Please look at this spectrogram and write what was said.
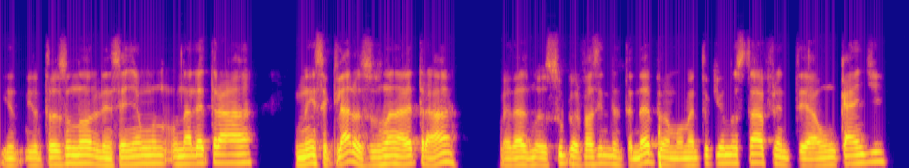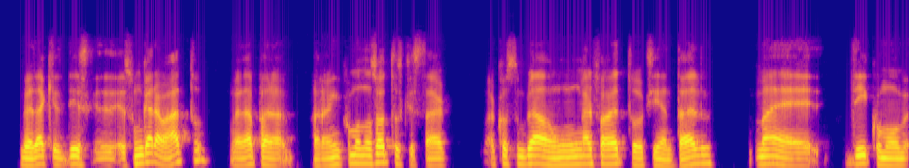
y, entonces uno le enseña una letra A y uno dice, claro, eso es una letra A, ¿verdad? Es súper fácil de entender, pero en el momento que uno está frente a un kanji, ¿verdad? Que es, es un garabato, ¿verdad? Para, para alguien como nosotros que está acostumbrado a un alfabeto occidental, di como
